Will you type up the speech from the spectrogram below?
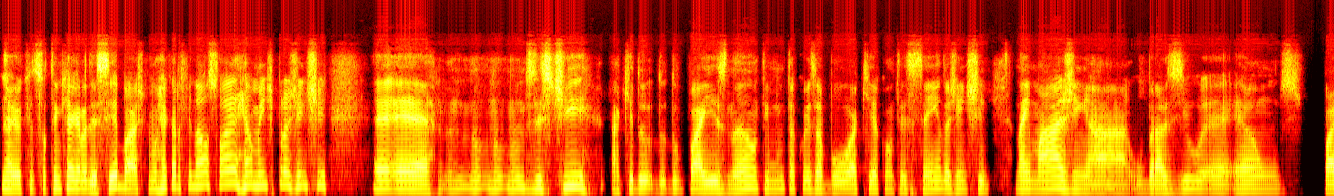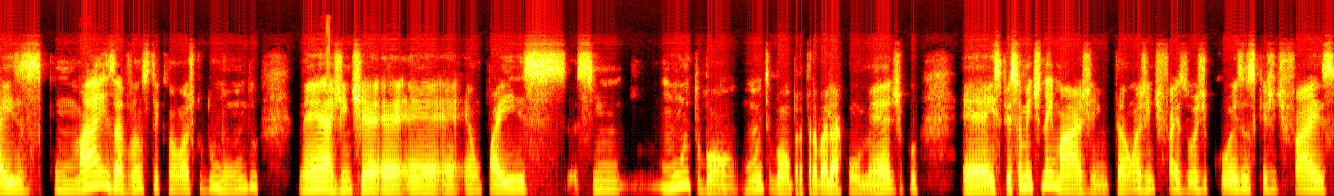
Não, eu só tenho que agradecer, Baixo. Meu recado final só é realmente para a gente é, é, não desistir aqui do, do, do, país, não. Tem muita coisa boa aqui acontecendo. A gente, na imagem, a, a, o Brasil é, é, um dos países com mais avanço tecnológico do mundo, né? A gente é, é, é, é um país, assim, muito bom, muito bom para trabalhar com o médico, é, especialmente na imagem. Então, a gente faz hoje coisas que a gente faz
